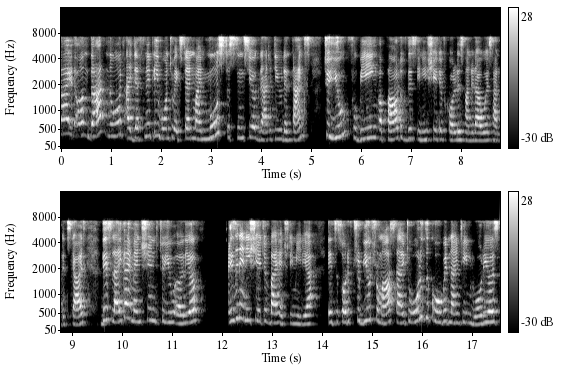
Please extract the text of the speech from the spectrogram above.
right on that note i definitely want to extend my most sincere gratitude and thanks to you for being a part of this initiative called as 100 hours 100 stars this like i mentioned to you earlier is an initiative by HT Media. It's a sort of tribute from our side to all of the COVID 19 warriors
